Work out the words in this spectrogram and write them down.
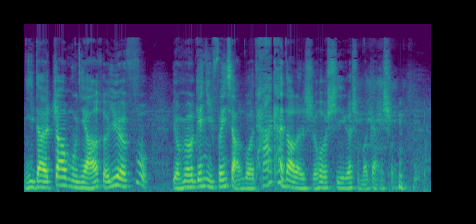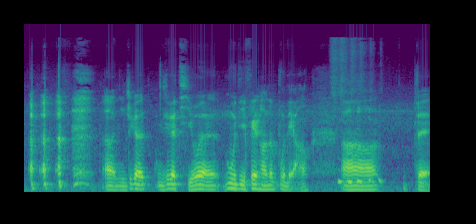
你的丈母娘和岳父有没有跟你分享过他看到的时候是一个什么感受？呃，你这个你这个提问目的非常的不良，呃，对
